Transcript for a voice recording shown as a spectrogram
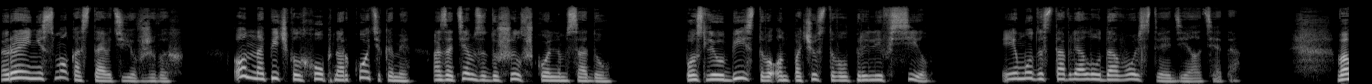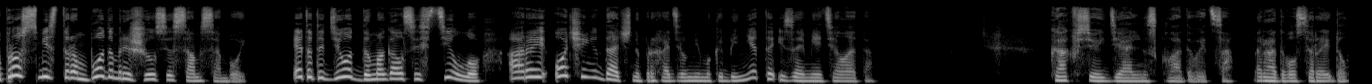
Рэй не смог оставить ее в живых. Он напичкал Хоуп наркотиками, а затем задушил в школьном саду. После убийства он почувствовал прилив сил, Ему доставляло удовольствие делать это. Вопрос с мистером Бодом решился сам собой. Этот идиот домогался Стиллу, а Рэй очень удачно проходил мимо кабинета и заметил это. «Как все идеально складывается», — радовался Рейдл.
